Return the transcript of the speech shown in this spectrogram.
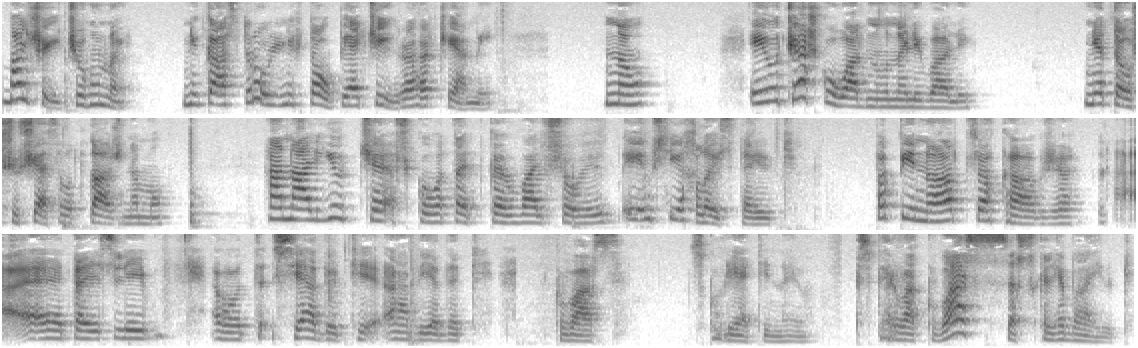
большие чугуны. Не кастрюль, никто, печи рогачами. Ну, и у чашку в одну наливали. Не то, что сейчас вот каждому. А нальют чашку вот такую большую, и все хлыстают. Попинаться как же. Это если вот сядут обедать квас с курятиной. Сперва квас сосхлебают,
